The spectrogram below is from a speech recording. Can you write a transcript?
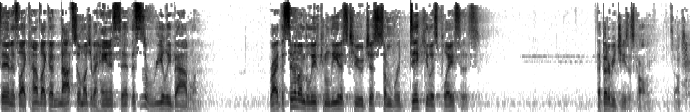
sin as like kind of like a not so much of a heinous sin. This is a really bad one right? The sin of unbelief can lead us to just some ridiculous places. That better be Jesus calling. That's all I'm saying.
